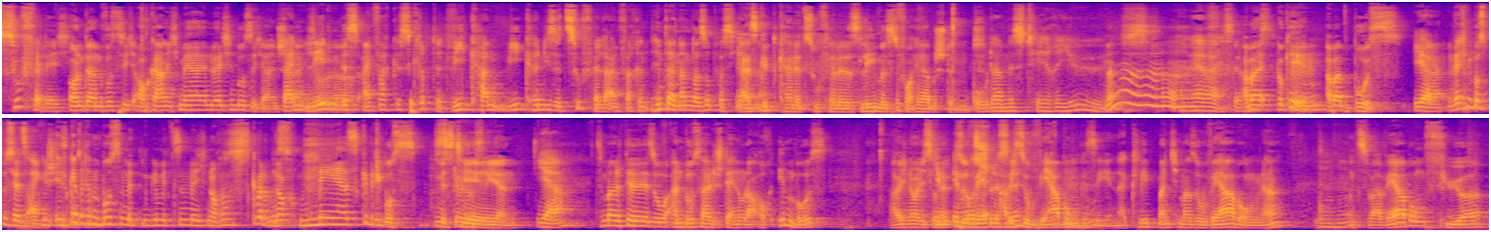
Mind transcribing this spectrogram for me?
Zufällig. Und dann wusste ich auch gar nicht mehr, in welchen Bus ich einsteigen Dein Leben soll. ist einfach geskriptet. Wie, kann, wie können diese Zufälle einfach hin- hintereinander so passieren? Ja, es ne? gibt keine Zufälle, das Leben ist vorherbestimmt. Oder mysteriös. Wer weiß. Wer Aber weiß. okay, aber Bus. Ja, in welchem Bus bist du jetzt eingestiegen? Es gibt einen Bus mit, mit ziemlich noch, noch mehr Skibidi-Bus-Mysterien. Ja. Zum Beispiel so an Bushaltestellen oder auch im Bus. Habe ich neulich so, gibt eine, so, hab ich so Werbung gesehen. Da klebt manchmal so Werbung, ne? Und zwar Werbung für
